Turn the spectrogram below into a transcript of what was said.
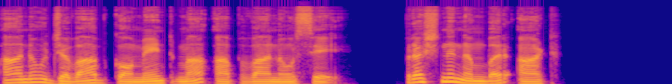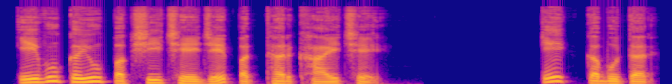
આનો જવાબ કોમેન્ટમાં આપવાનો છે. પ્રશ્ન નંબર આઠ. એવું કયું પક્ષી છે જે પથ્થર ખાય છે? એક કબૂતર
